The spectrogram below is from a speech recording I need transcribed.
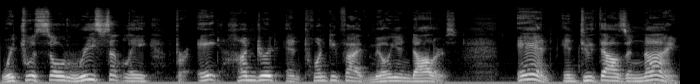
which was sold recently for $825 million. And in 2009,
